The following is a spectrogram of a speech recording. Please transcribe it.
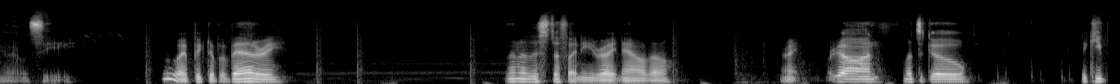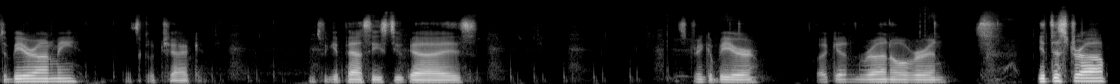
Yeah, let's see. Ooh, I picked up a battery. None of this stuff I need right now, though. Alright, we're gone. Let's go. They keep the beer on me? Let's go check. Once we get past these two guys. Let's drink a beer. Fucking run over and get this drop.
